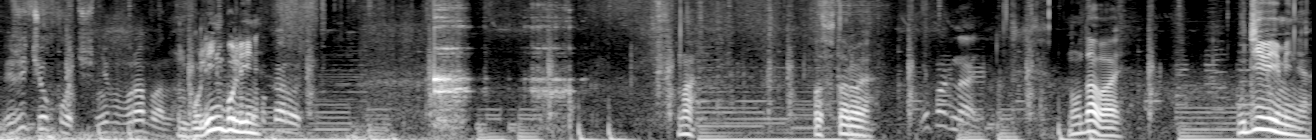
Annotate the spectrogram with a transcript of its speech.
Вяжи, что хочешь, мне по барабану. Булинь-булинь. Покороче. На. Вот второе. Ну погнали. Ну давай. Удиви меня.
